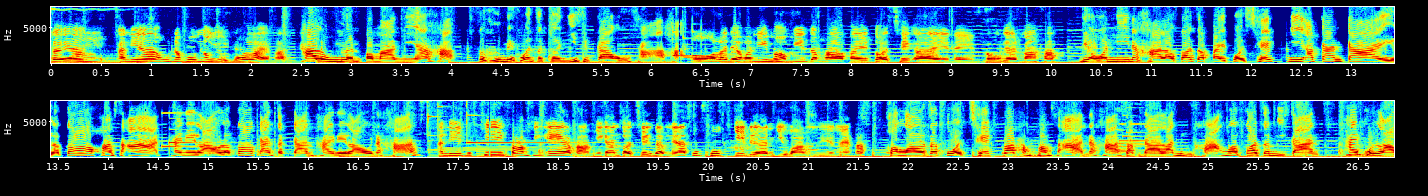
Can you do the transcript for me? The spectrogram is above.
แล้วอย่างอันเนี้ยอุณหภูมิต้องอยู่ที่เท่าไหร่คะถ้าโรงเรือนประมาณเนี้ยค่ะ ก็คือไม่ควรจะเกิน 29 องศาค่ะ อ๋อ แล้วเดี๋ยววันนี้หมอมีนจะพาไปตรวจเช็คอะไรในโรงเรือนบ้างคะ เดี๋ยววันนี้นะคะ เราก็จะไปตรวจเช็ค มีอาการไก่แล้วก็ความสะอาดภายในเล้าแล้วก็การจัดการภายในเล้านะคะ อันนี้ที่ฟาร์มคิงเอกอะค่ะ มีการตรวจเช็คแบบเนี้ยทุกๆ กี่เดือนกี่วันหรือยังไงคะของเราจะตรวจเช็ครอบทำความสะอาดนะคะ สัปดาห์ละหนึ่งครั้ง แล้วก็จะมีการให้คนเล้า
